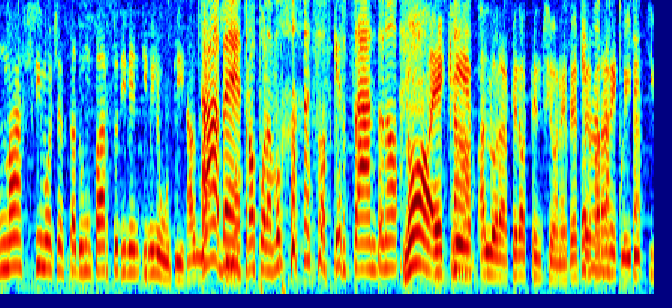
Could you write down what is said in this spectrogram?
massimo c'è stato un parto di 20 minuti. Ah beh, troppo lavoro, sto scherzando, no? No, è che No. allora, però attenzione, per Era preparare quei battuta. 20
